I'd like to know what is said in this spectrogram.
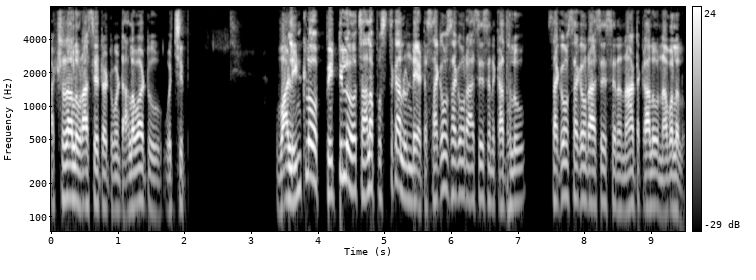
అక్షరాలు రాసేటటువంటి అలవాటు వచ్చింది. వాళ్ళ ఇంట్లో పెట్టిలో చాలా పుస్తకాలు ఉండేయట. సగం సగం రాసేసిన కథలు సగం సగం రాసేసిన నాటకాలు నవలలు.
